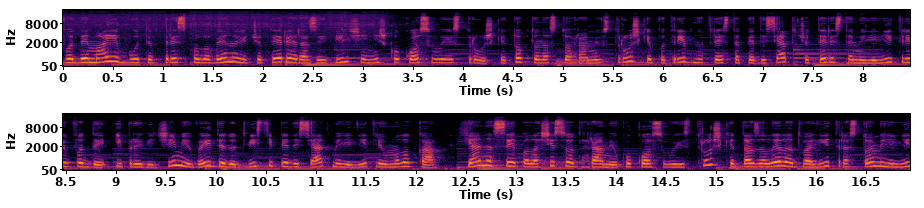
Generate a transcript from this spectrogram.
Води має бути в 3,5-4 рази більше, ніж кокосової стружки, тобто на 100 грамів стружки потрібно 350-400 мл води, і при віджимі вийде до 250 мл молока. Я насипала 600 грамів кокосової стружки та залила 2 літра 100 мл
